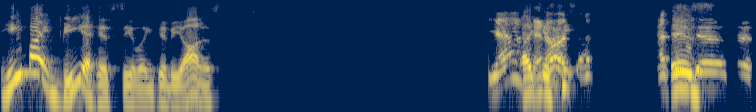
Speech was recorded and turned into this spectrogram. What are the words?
he might be at his ceiling to be honest. Yeah, Like, I know. if it's- I, I think is- the, the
